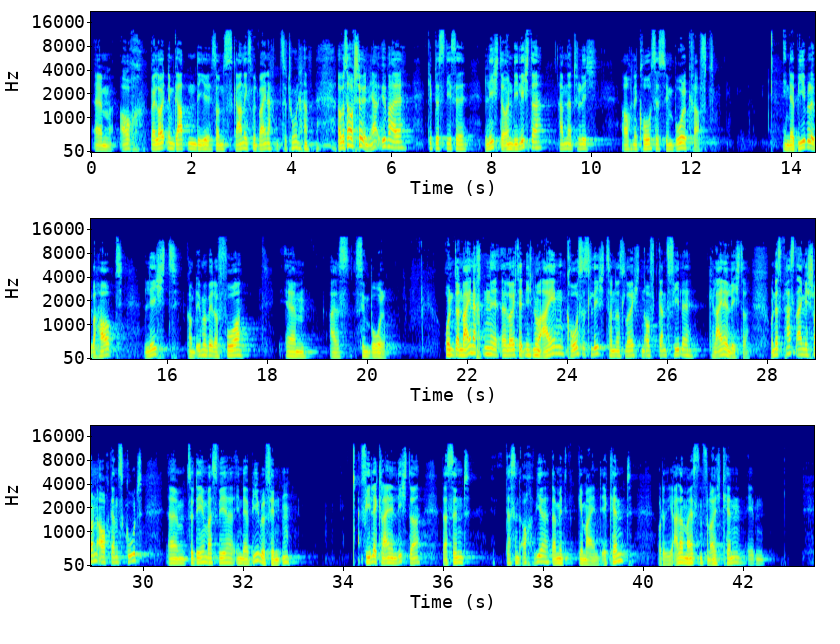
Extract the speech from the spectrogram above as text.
Ähm, auch bei Leuten im Garten, die sonst gar nichts mit Weihnachten zu tun haben. Aber es ist auch schön. Ja, überall gibt es diese Lichter und die Lichter haben natürlich auch eine große Symbolkraft. In der Bibel überhaupt Licht kommt immer wieder vor. Ähm, als Symbol. Und an Weihnachten äh, leuchtet nicht nur ein großes Licht, sondern es leuchten oft ganz viele kleine Lichter. Und das passt eigentlich schon auch ganz gut ähm, zu dem, was wir in der Bibel finden. Viele kleine Lichter, das sind, das sind auch wir damit gemeint. Ihr kennt, oder die allermeisten von euch kennen eben,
